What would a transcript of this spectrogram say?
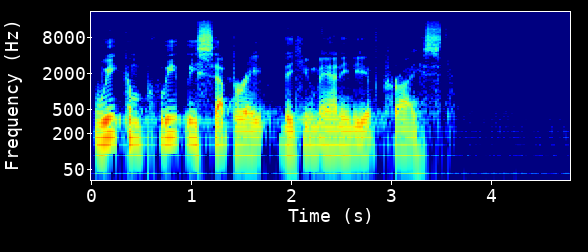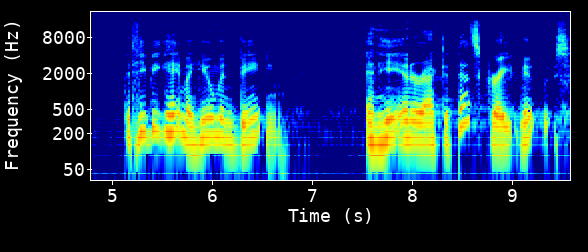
We completely separate the humanity of Christ. That he became a human being and he interacted. That's great news.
